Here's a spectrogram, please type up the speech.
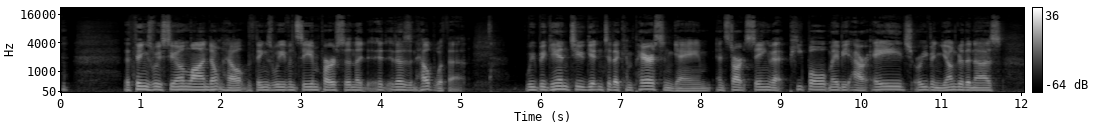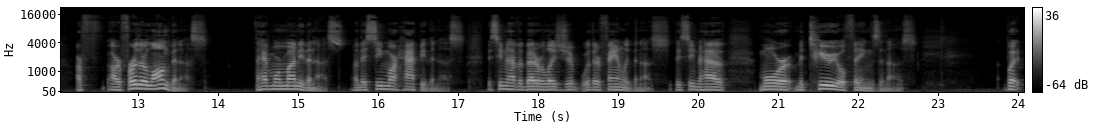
the things we see online don't help. The things we even see in person, it, it doesn't help with that. We begin to get into the comparison game and start seeing that people, maybe our age or even younger than us, are are further along than us. They have more money than us, or they seem more happy than us. They seem to have a better relationship with their family than us. They seem to have more material things than us. But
